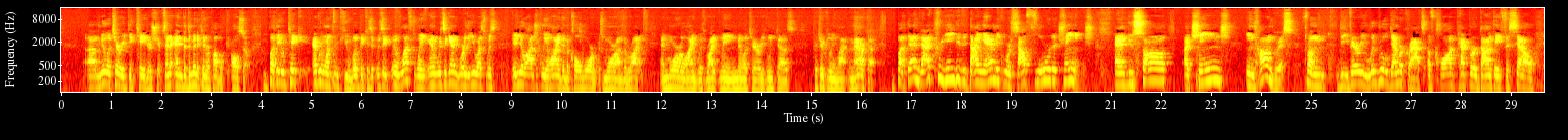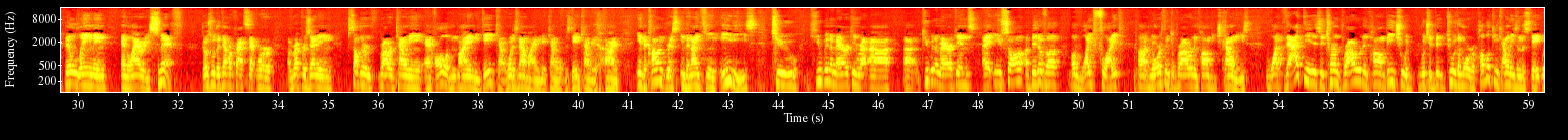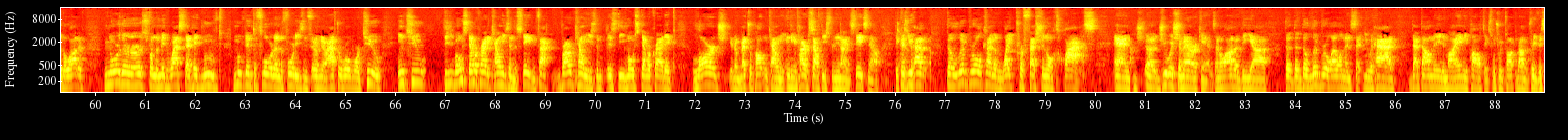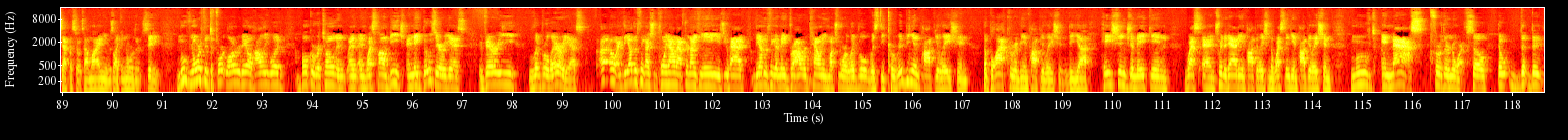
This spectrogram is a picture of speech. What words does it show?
uh, military dictatorships, and, and the Dominican Republic also. But they would take everyone from Cuba because it was a, a left wing, and it was again where the U.S. was ideologically aligned in the Cold War, was more on the right and more aligned with right wing military juntas, particularly in Latin America. But then that created a dynamic where South Florida changed, and you saw a change in Congress from the very liberal Democrats of Claude Pepper, Dante Fascell, Bill Lehman, and Larry Smith. Those were the Democrats that were uh, representing southern Broward County and all of Miami Dade County, what is now Miami Dade County, what was Dade County at the time, in the Congress in the 1980s to Cuban American uh, uh, Cuban Americans. Uh, you saw a bit of a, a white flight uh, north into Broward and Palm Beach counties. What that did is it turned Broward and Palm Beach, which had been two of the more Republican counties in the state, with a lot of Northerners from the Midwest that had moved moved into Florida in the 40s and you know after World War II, into the most Democratic counties in the state. In fact, Broward County is the, is the most Democratic, large, you know, metropolitan county in the entire southeastern United States now, because you have the liberal kind of white professional class and uh, Jewish Americans and a lot of the, uh, the, the the liberal elements that you would have that dominated Miami politics, which we've talked about in previous episodes, how Miami was like a northern city. Move north into Fort Lauderdale, Hollywood, Boca Raton, and, and, and West Palm Beach, and make those areas very liberal areas. Uh, oh, and the other thing I should point out after 1980 is you had the other thing that made Broward County much more liberal was the Caribbean population, the black Caribbean population, the uh, Haitian, Jamaican, West and Trinidadian population, the West Indian population moved in mass further north. So the the, the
